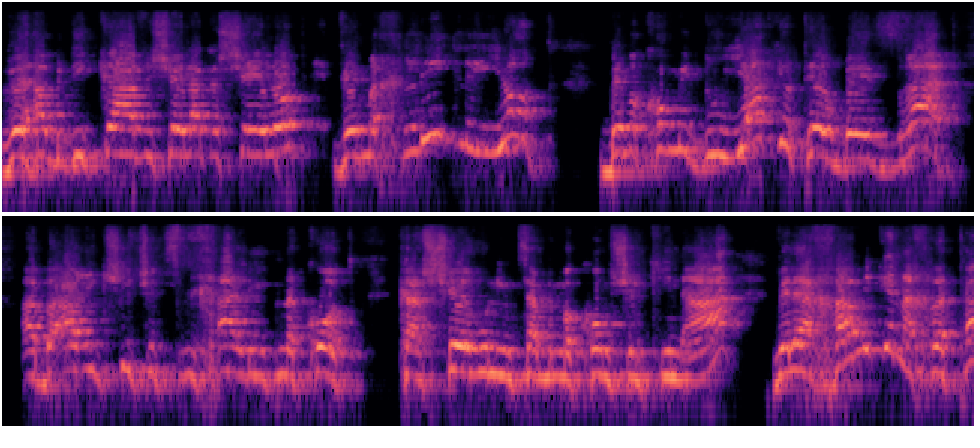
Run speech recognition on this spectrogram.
והבדיקה ושאלת השאלות ומחליט להיות במקום מדויק יותר בעזרת הבעה רגשית שצריכה להתנקות כאשר הוא נמצא במקום של קנאה ולאחר מכן החלטה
